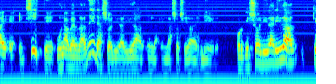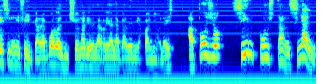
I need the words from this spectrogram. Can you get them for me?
eh, existe una verdadera solidaridad en, la- en las sociedades libres. Porque solidaridad, ¿qué significa? De acuerdo al diccionario de la Real Academia Española, es apoyo circunstancial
